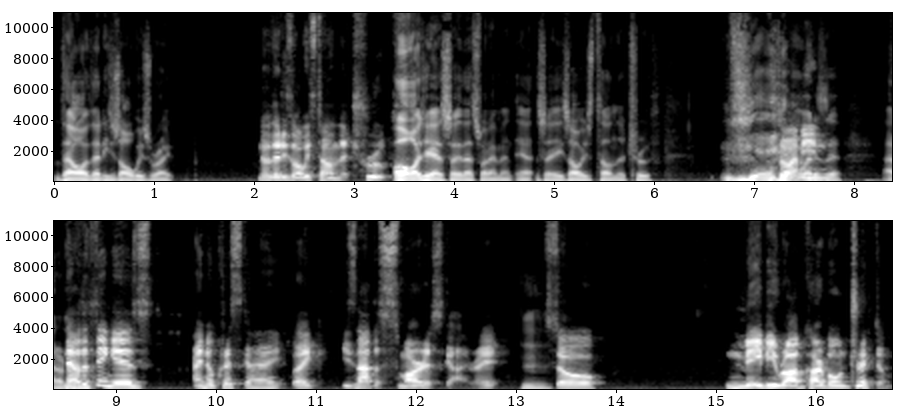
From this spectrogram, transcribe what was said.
That oh, that he's always right. No, that he's always telling the truth. Oh yeah. So that's what I meant. Yeah. So he's always telling the truth. So, I what is mean, it? I don't know. Now the thing is, I know Chris Sky like he's not the smartest guy, right? Mhm. So maybe Rob Carbone tricked him.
